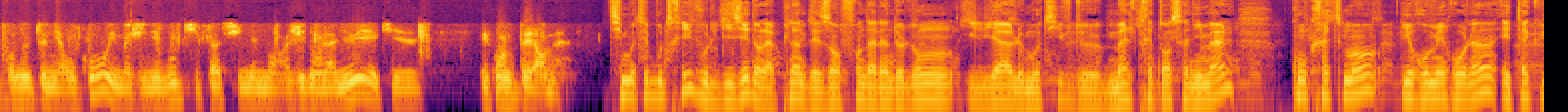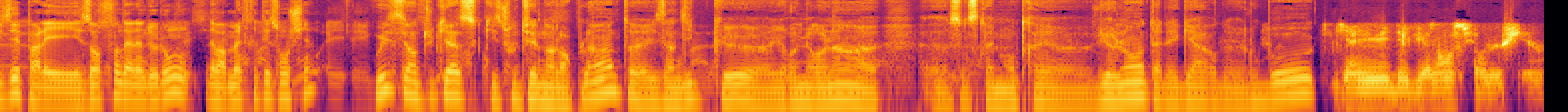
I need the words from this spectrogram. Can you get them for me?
pour nous tenir au courant. Imaginez-vous qu'il fasse une hémorragie dans la nuit et qu'on le perde. Timothée Boutry, vous le disiez, dans la plainte des enfants d'Alain Delon, il y a le motif de maltraitance animale. Concrètement, Hiromé Rollin est accusé par les enfants d'Alain Delon d'avoir maltraité son chien? Oui, c'est en tout cas ce qu'ils soutiennent dans leur plainte. Ils indiquent que euh, Rollin euh, euh, se serait montré violente à l'égard de Loubeau. Il y a eu des violences sur le chien.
